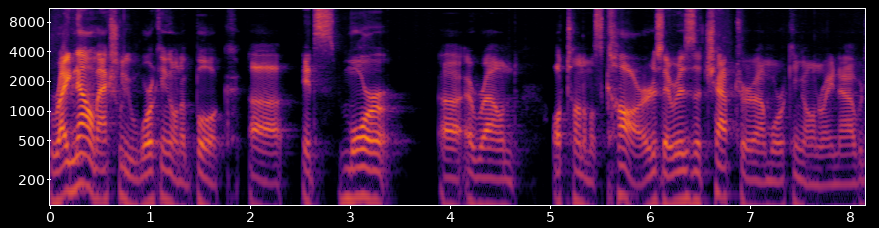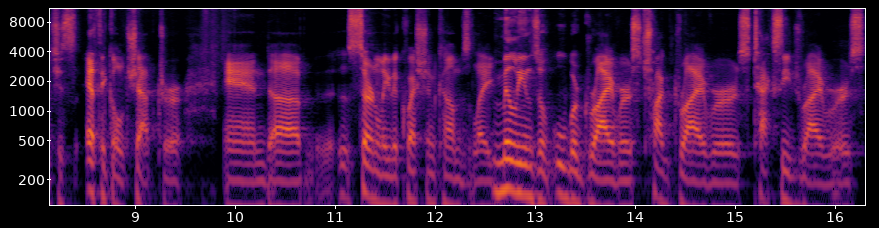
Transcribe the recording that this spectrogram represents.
Right now, I'm actually working on a book. Uh, it's more uh, around autonomous cars. There is a chapter I'm working on right now, which is ethical chapter. And uh, certainly the question comes like millions of Uber drivers, truck drivers, taxi drivers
